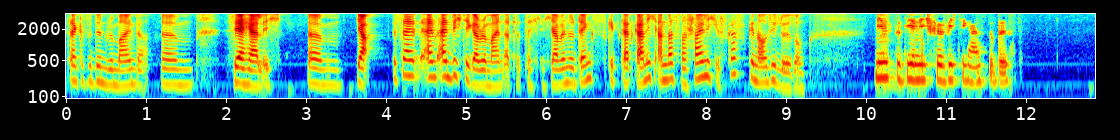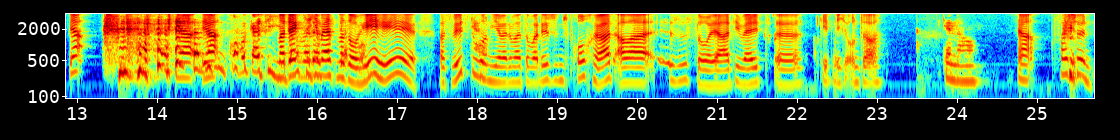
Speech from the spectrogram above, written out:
danke für den Reminder. Ähm, sehr herrlich. Ähm, ja, ist ein, ein, ein wichtiger Reminder tatsächlich. Ja, wenn du denkst, es geht gerade gar nicht anders, wahrscheinlich ist das genau die Lösung nimmst du dir nicht für wichtiger, als du bist. Ja. ja, ja. provokativ. Man denkt sich immer erstmal so, hey, hey, was willst du ja. von mir, wenn man so einen Spruch hört? Aber es ist so, ja, die Welt äh, geht nicht unter. Genau. Ja, voll schön.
